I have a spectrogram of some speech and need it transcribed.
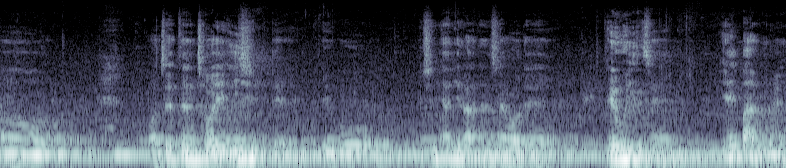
어, 어쨌든 저의 20대 그리고 10년이라는 세월의 배우 인생 1막을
